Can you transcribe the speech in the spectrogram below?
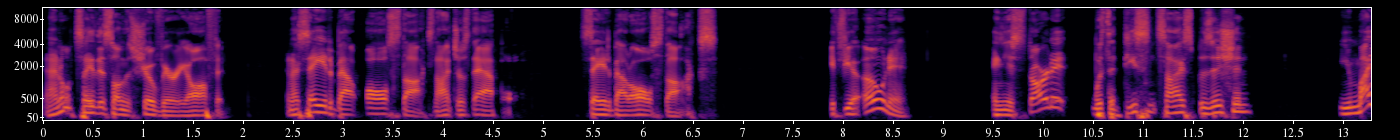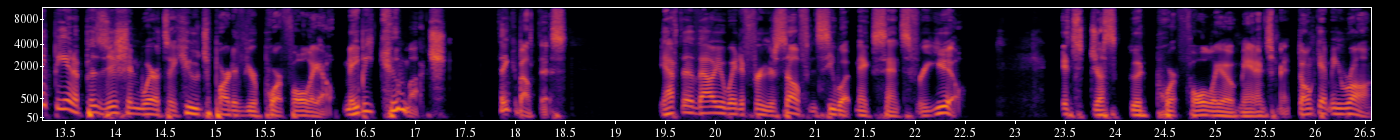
And I don't say this on the show very often. And I say it about all stocks, not just Apple say it about all stocks. If you own it and you start it with a decent sized position, you might be in a position where it's a huge part of your portfolio, maybe too much. Think about this. You have to evaluate it for yourself and see what makes sense for you. It's just good portfolio management. Don't get me wrong.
